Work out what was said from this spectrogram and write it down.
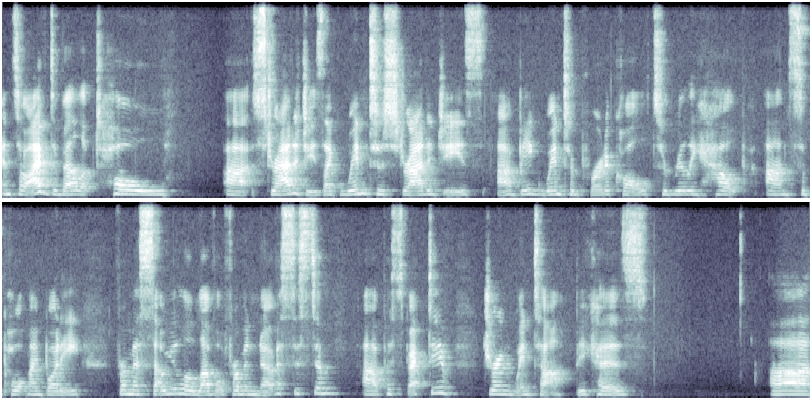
And so I've developed whole uh, strategies, like winter strategies, a big winter protocol to really help um, support my body from a cellular level, from a nervous system uh, perspective during winter, because uh,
